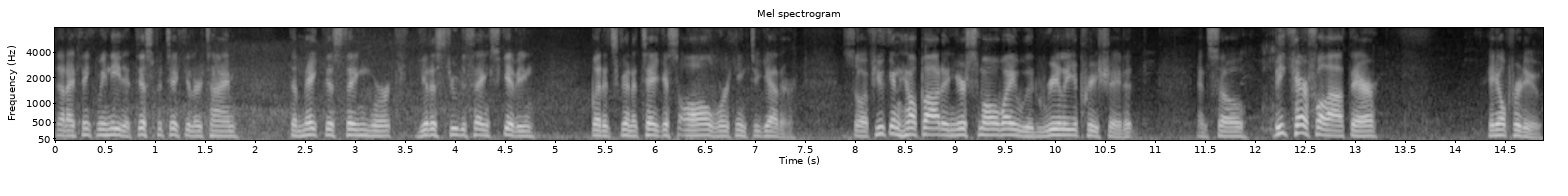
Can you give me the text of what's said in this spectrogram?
that I think we need at this particular time to make this thing work, get us through to Thanksgiving, but it's going to take us all working together. So if you can help out in your small way, we'd really appreciate it. And so be careful out there. Hail Purdue.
